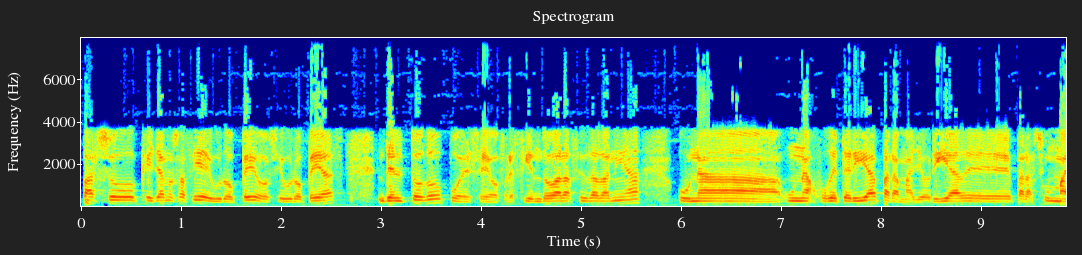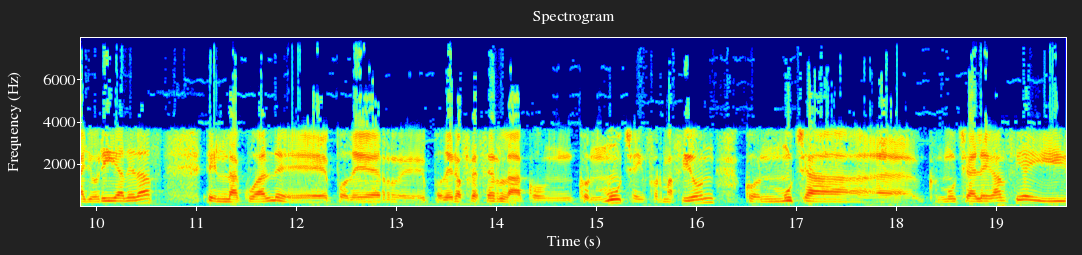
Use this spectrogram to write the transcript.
paso que ya nos hacía europeos y europeas del todo pues eh, ofreciendo a la ciudadanía una, una juguetería para mayoría de, para su mayoría de edad en la cual eh, poder eh, poder ofrecerla con, con mucha información con mucha con mucha elegancia y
